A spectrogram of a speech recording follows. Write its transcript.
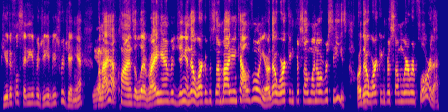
beautiful city of Virginia Beach, Virginia. Yeah. But I have clients that live right here in Virginia and they're working for somebody in California or they're working for someone overseas or they're mm. working for somewhere in Florida.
